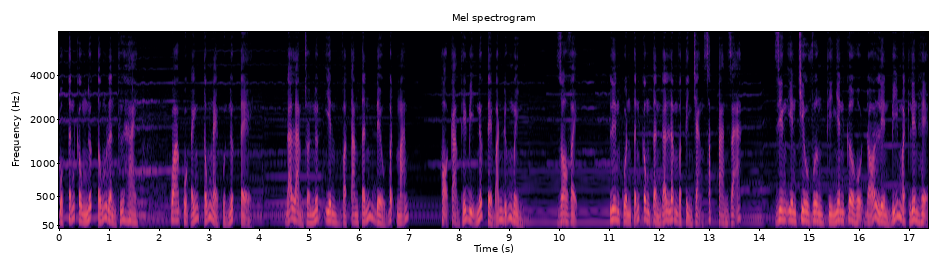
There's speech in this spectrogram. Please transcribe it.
cuộc tấn công nước Tống lần thứ hai. Qua cuộc đánh Tống này của nước Tề, đã làm cho nước Yên và Tam Tấn đều bất mãn. Họ cảm thấy bị nước Tề bán đứng mình. Do vậy, liên quân tấn công Tần đã lâm vào tình trạng sắp tan rã. Riêng Yên Chiêu Vương thì nhân cơ hội đó liền bí mật liên hệ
